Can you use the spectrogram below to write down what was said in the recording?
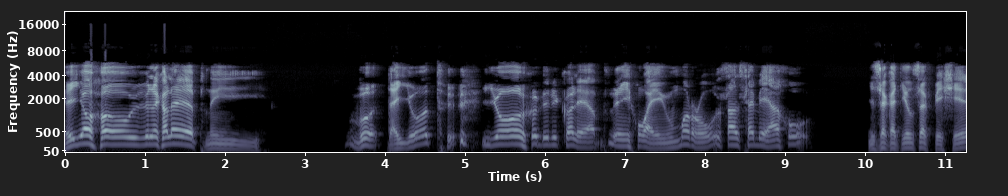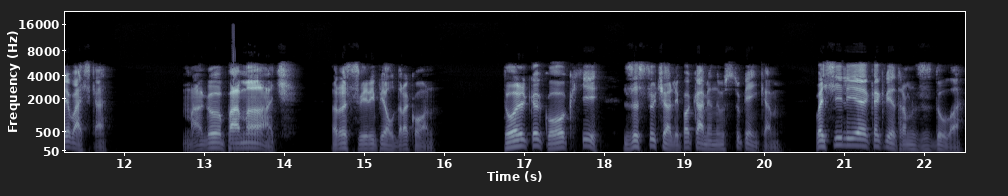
Йохо великолепный! Вот дает Йохо великолепный, ой, умру со смеху! Закатился в пещере Васька. Могу помочь, рассверепел дракон. Только когти застучали по каменным ступенькам. Василия как ветром сдуло.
